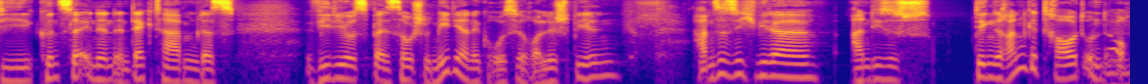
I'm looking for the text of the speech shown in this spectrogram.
die KünstlerInnen entdeckt haben, dass Videos bei Social Media eine große Rolle spielen, haben sie sich wieder an dieses Ding rangetraut und mhm. auch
